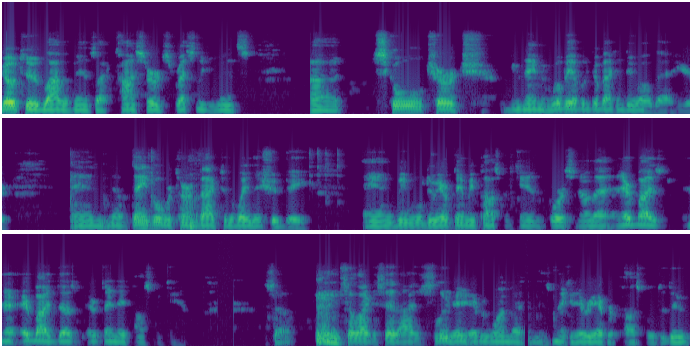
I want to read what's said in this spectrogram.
go to live events like concerts, wrestling events, uh, school, church, you name it. We'll be able to go back and do all that here. And you know, things will return back to the way they should be. And we will do everything we possibly can, of course, and all that. And everybody's everybody does everything they possibly can. So, so like I said, I salute everyone that is making every effort possible to do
